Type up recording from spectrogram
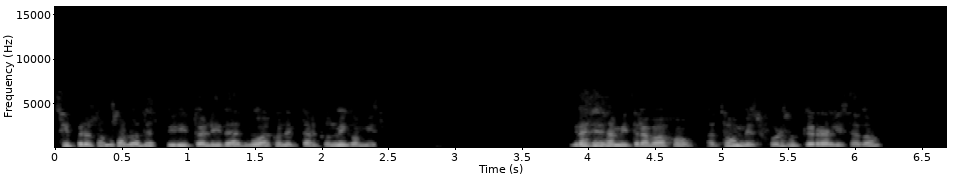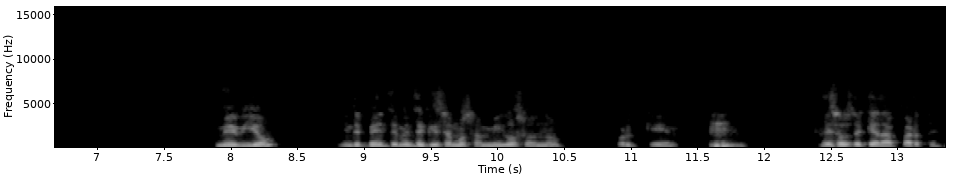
Sí, pero estamos hablando de espiritualidad, me voy a conectar conmigo mismo. Gracias a mi trabajo, a todo mi esfuerzo que he realizado, me vio, independientemente de que seamos amigos o no, porque eso se queda aparte,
